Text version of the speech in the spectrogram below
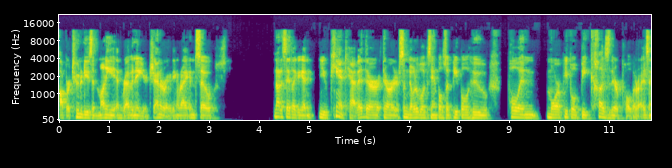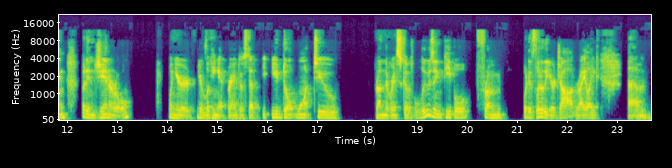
opportunities and money and revenue you're generating, right? And so not to say like again, you can't have it. There there are some notable examples of people who pull in more people because they're polarizing. But in general, when you're you're looking at brands and stuff, you, don't want to run the risk of losing people from what is literally your job, right? Like um,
